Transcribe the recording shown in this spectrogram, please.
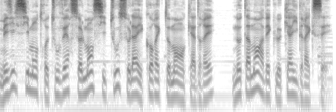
Mais ils s'y montrent ouverts seulement si tout cela est correctement encadré, notamment avec le KYC.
